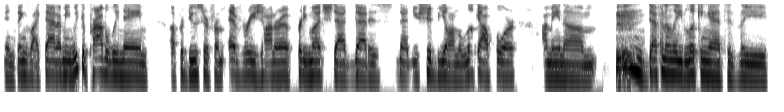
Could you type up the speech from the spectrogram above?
and things like that. I mean, we could probably name a producer from every genre pretty much that that is that you should be on the lookout for. I mean, um, definitely looking at the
